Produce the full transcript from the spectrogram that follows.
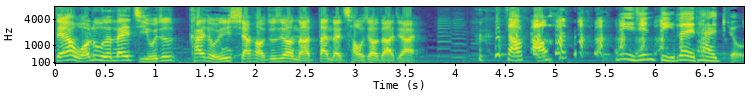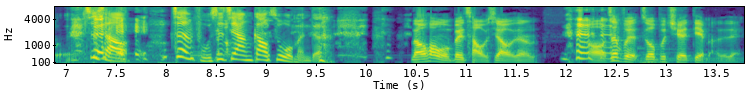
等一下我要录的那一集，我就开头已经想好，就是要拿蛋来嘲笑大家。糟糕，你已经 delay 太久了。至少政府是这样告诉我们的。然后换我被嘲笑这样。哦，政府也说不缺电嘛，对不对？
